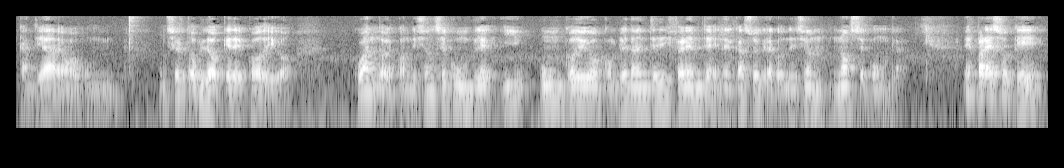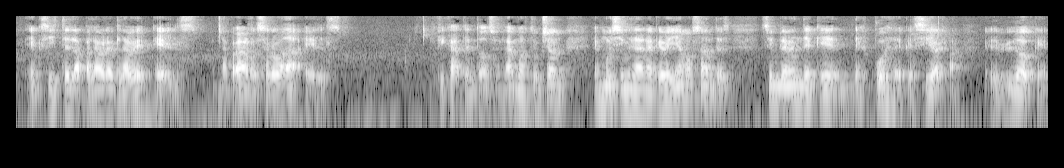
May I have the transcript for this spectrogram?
cantidad o un, cierto bloque de código cuando la condición se cumple y un código completamente diferente en el caso de que la condición no se cumpla. Es para eso que existe la palabra clave else, la palabra reservada else. Fíjate entonces, la construcción es muy similar a la que veíamos antes, simplemente que después de que cierra el bloque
